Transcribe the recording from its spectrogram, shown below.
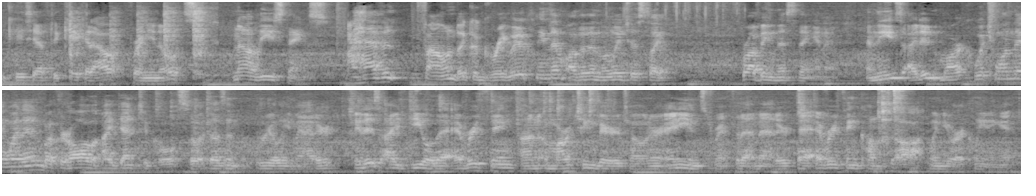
in case you have to kick it out for any notes. Now these things. I haven't found like a great way to clean them other than literally just like rubbing this thing in it. And these, I didn't mark which one they went in, but they're all identical, so it doesn't really matter. It is ideal that everything on a marching baritone, or any instrument for that matter, that everything comes off when you are cleaning it.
